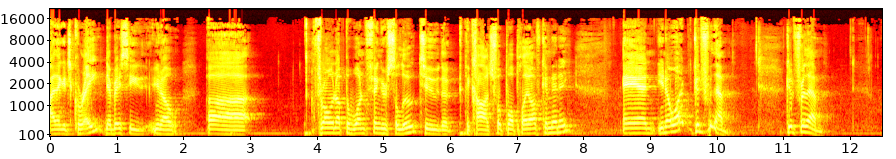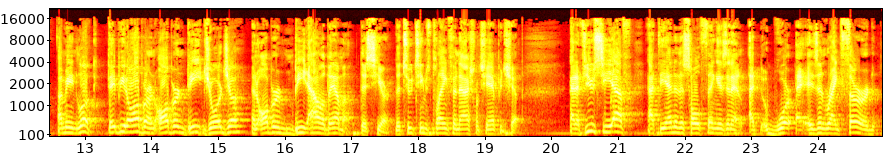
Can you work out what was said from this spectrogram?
I think it's great. They're basically, you know. Uh, throwing up the one finger salute to the, the college football playoff committee and you know what? Good for them. Good for them. I mean, look, they beat Auburn. Auburn beat Georgia, and Auburn beat Alabama this year. The two teams playing for the national championship. And if UCF at the end of this whole thing isn't at, at isn't ranked third,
